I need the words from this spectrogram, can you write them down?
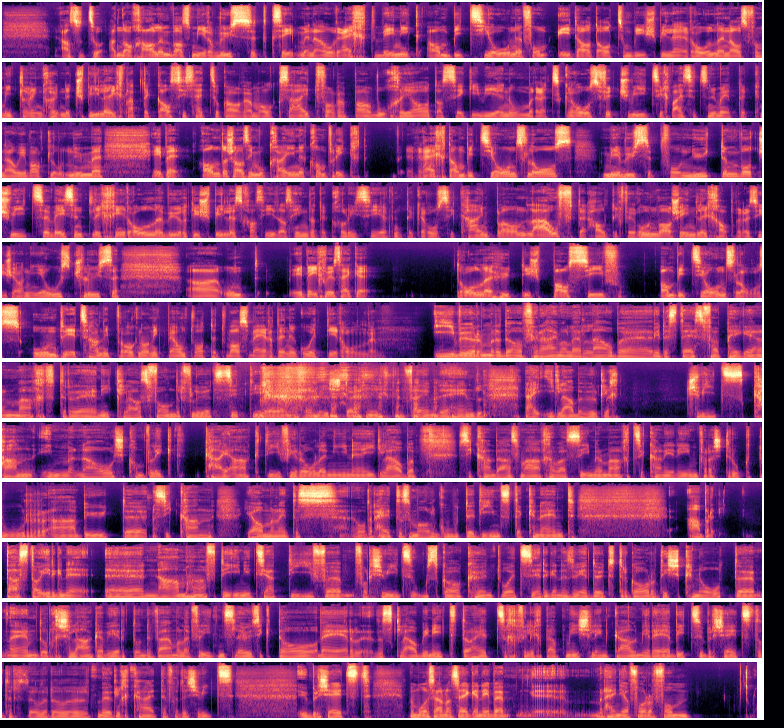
Also zu, nach allem, was wir wissen, sieht man auch recht wenig Ambitionen vom EDA da zum Beispiel eine Rolle als Vermittlerin können spielen. Ich glaube, der Gassis hat sogar einmal gesagt vor ein paar Wochen, ja, das sei wie eine Nummer zu gross für die Schweiz. Ich weiß jetzt nicht mehr den genauen Wortlaut nicht mehr. Eben anders als im Ukraine-Konflikt recht ambitionslos. Wir wissen von nichts, wo die Schweiz eine wesentliche Rolle würde spielen. Es kann sein, dass hinter der Kulisse irgendein grosser Keimplan läuft. Das halte ich für unwahrscheinlich, aber es ist ja nie auszuschliessen. Äh, und eben, ich würde sagen, die Rolle heute ist passiv ambitionslos. Und jetzt habe ich die Frage noch nicht beantwortet, was wäre denn eine gute Rolle? Ich würde mir da für einmal erlauben, wie das die SVP gerne macht, der äh, Niklaus von der Flühe zu zitieren. Also mischt euch nicht in fremde Händel. Nein, ich glaube wirklich, die Schweiz kann im Nahostkonflikt keine aktive Rolle einnehmen. Ich glaube, sie kann das machen, was sie immer macht. Sie kann ihre Infrastruktur anbieten. Sie kann, ja, man nennt das, oder hat das mal gute Dienste genannt. Aber dass da irgendeine äh, namhafte Initiative von der Schweiz ausgehen könnte, wo jetzt irgendwie dort der gordische Knoten ähm, durchschlagen wird und auf einmal eine Friedenslösung da wäre, das glaube ich nicht. Da hat sich vielleicht auch Michelin Galmire ein bisschen überschätzt oder, oder, oder die Möglichkeiten von der Schweiz überschätzt. Man muss auch noch sagen, eben, äh, wir haben ja vorher vom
